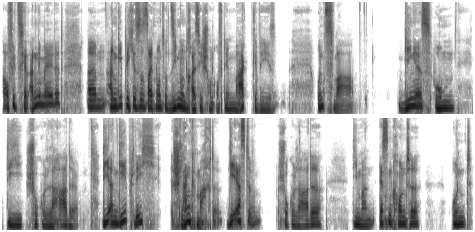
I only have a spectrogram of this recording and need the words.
offiziell angemeldet. Ähm, angeblich ist es seit 1937 schon auf dem Markt gewesen. Und zwar ging es um die Schokolade, die angeblich schlank machte. Die erste Schokolade, die man essen konnte und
